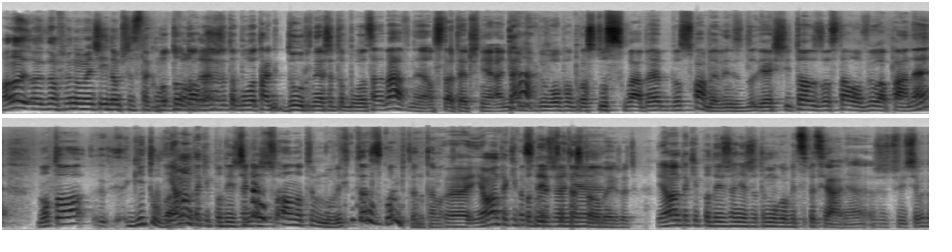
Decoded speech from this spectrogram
one, one tam w pewnym momencie idą przez taką Bo to wodę. dobrze, że to było tak durne, że to było zabawne ostatecznie, a nie Tak. było po prostu słabe, bo słabe, więc jeśli to zostało wyłapane, no to gituwa. Ja mam takie podejrzenie, Ciekawe, że- co on o tym mówi. To teraz zgłęb ten temat. E, Ja mam takie Ja podejrzenie. też to obejrzeć. Ja mam takie podejrzenie, że to mogło być specjalnie, rzeczywiście.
